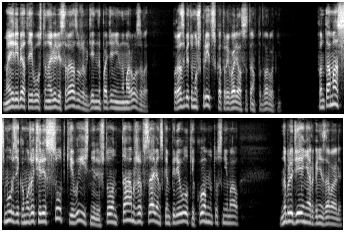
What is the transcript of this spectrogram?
Мои ребята его установили сразу же, в день нападения на Морозова, по разбитому шприцу, который валялся там в подворотне. Фантомас с Мурзиком уже через сутки выяснили, что он там же, в Савинском переулке, комнату снимал. Наблюдение организовали.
